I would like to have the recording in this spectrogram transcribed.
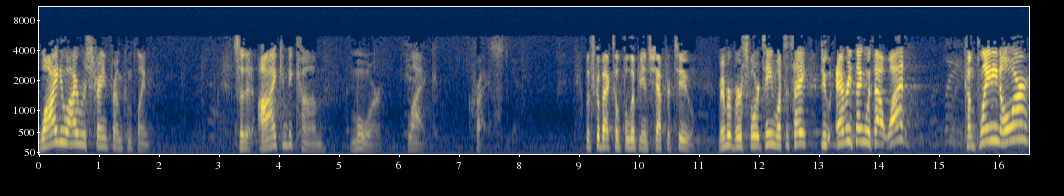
Why do I restrain from complaining? So that I can become more like Christ. Let's go back to Philippians chapter 2. Remember verse 14? What's it say? Do everything without what? Complaining, Complaining or?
